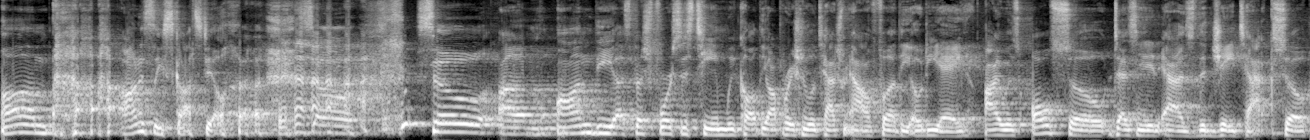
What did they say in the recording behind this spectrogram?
Um, honestly Scottsdale. so, so um, on the uh, Special Forces team, we call it the Operational Detachment Alpha, the ODA. I was also designated as the JTAC. So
